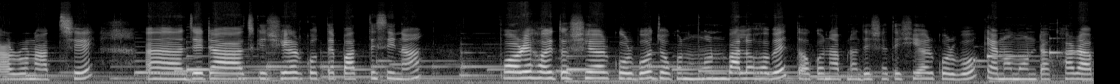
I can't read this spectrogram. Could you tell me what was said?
কারণ আছে যেটা আজকে শেয়ার করতে পারতেছি না। পরে হয়তো শেয়ার করব, যখন মন ভালো হবে, তখন আপনাদের সাথে শেয়ার করব, কেন মনটা খারাপ।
